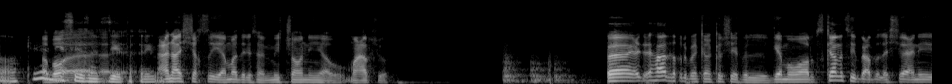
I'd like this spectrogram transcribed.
آه، okay أبو- هي season آه، جديد تقريبا عن هاي الشخصيه ما أدري اسمها Michonne أو ما أعرف شو فيعني هذا تقريبا كان كل شيء في ال Game Awards كانت في بعض الأشياء يعني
